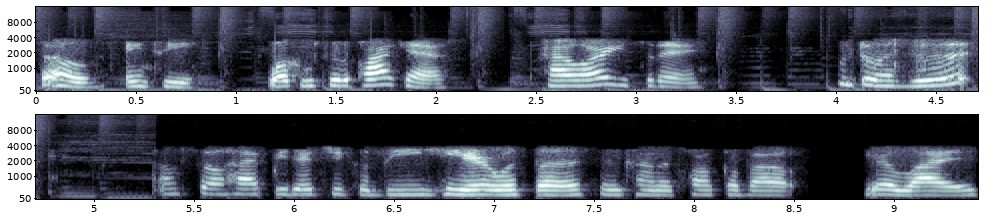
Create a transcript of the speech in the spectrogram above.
So, Auntie, welcome to the podcast. How are you today? I'm doing good. I'm so happy that you could be here with us and kind of talk about your life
